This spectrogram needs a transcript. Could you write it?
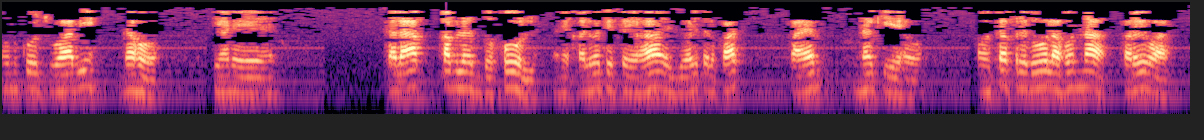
ان کو چوا بھی نہ ہو۔ یعنی طلاق قبل الدخول یعنی خلوت سیہا ازواج طلقات قائم نہ کیے ہو۔ اور تفردو لہن فریضہ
